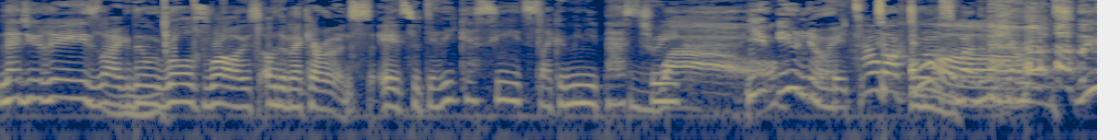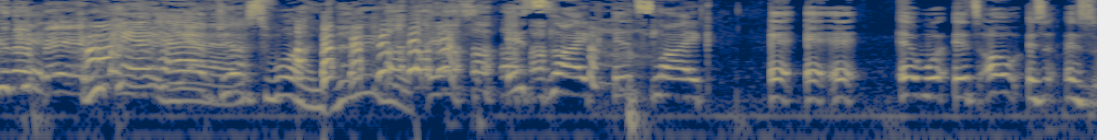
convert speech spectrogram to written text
Ladurée is like the Rolls Royce of the macarons. It's a delicacy. It's like a mini pastry. Wow. You, you know it. Talk to us about the macarons. At her. You can't have just one. It's it's like it's like it, it, it, it, wa- it's oh it's, it's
